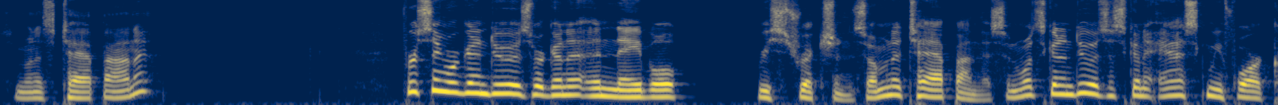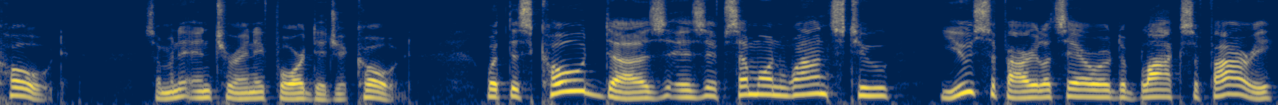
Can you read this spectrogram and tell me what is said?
So I'm going to tap on it. First thing we're going to do is we're going to enable restrictions. So I'm going to tap on this. And what's going to do is it's going to ask me for a code. So I'm going to enter in a four-digit code. What this code does is if someone wants to use Safari, let's say I were to block Safari,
